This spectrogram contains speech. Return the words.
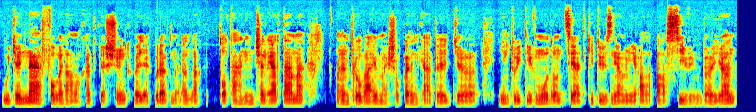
Úgyhogy ne fogadalmakat kössünk, hölgyek urak, mert annak totál nincsen értelme, hanem próbáljuk meg sokkal inkább egy uh, intuitív módon célt kitűzni, ami a, a szívünkből jön,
